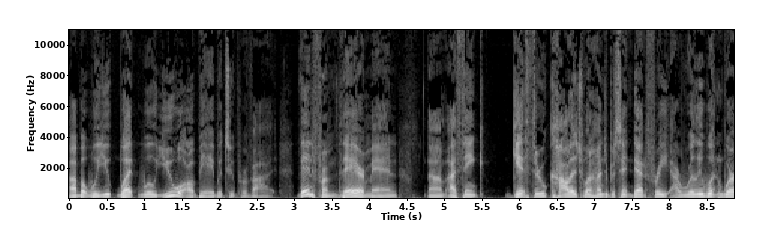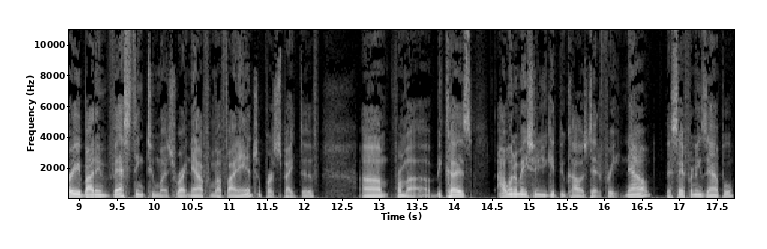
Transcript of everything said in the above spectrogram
Uh, but will you? What will you all be able to provide? Then from there, man, um, I think get through college 100% debt free. I really wouldn't worry about investing too much right now from a financial perspective. Um, from a because I want to make sure you get through college debt free. Now, let's say for an example,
